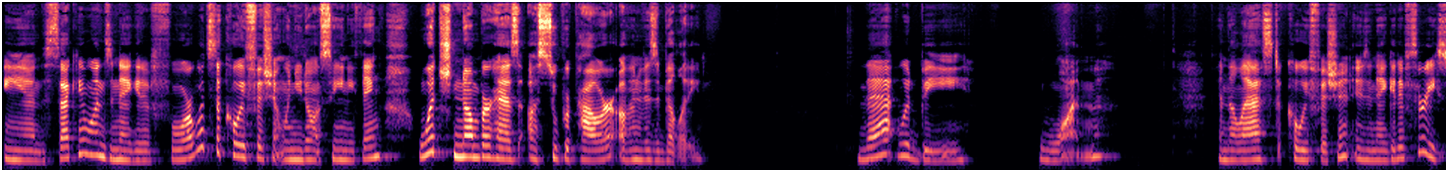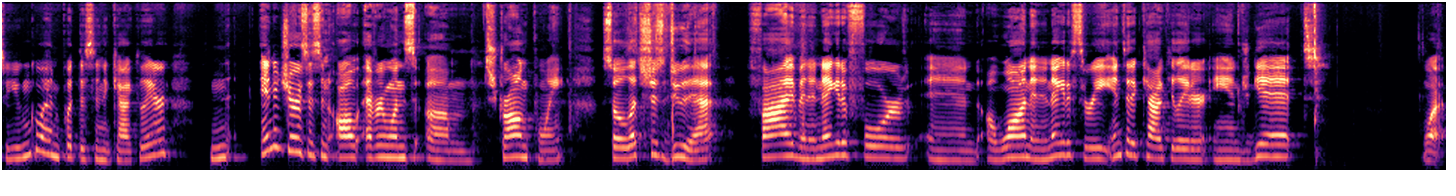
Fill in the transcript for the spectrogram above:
and the second one's negative 4. What's the coefficient when you don't see anything? Which number has a superpower of invisibility? That would be 1. And the last coefficient is negative 3. So you can go ahead and put this in the calculator. Integers isn't all everyone's um, strong point. So let's just do that. 5 and a negative 4 and a 1 and a negative 3 into the calculator and you get what?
